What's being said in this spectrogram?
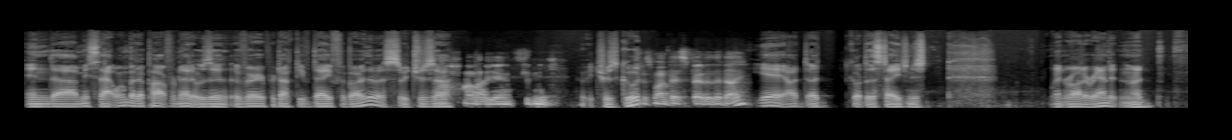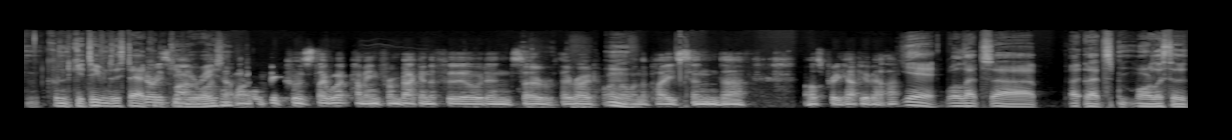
and uh, missed that one. But apart from that, it was a, a very productive day for both of us, which was uh, oh, yeah, Sydney, which was good. Which was my best bet of the day. Yeah, I, I got to the stage and just went right around it, and I couldn't get even to this day. I Very couldn't give you a reason that one because they weren't coming from back in the field, and so they rode Hilo mm. on the pace, and uh, I was pretty happy about that. Yeah, well, that's uh, uh that's more or less the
